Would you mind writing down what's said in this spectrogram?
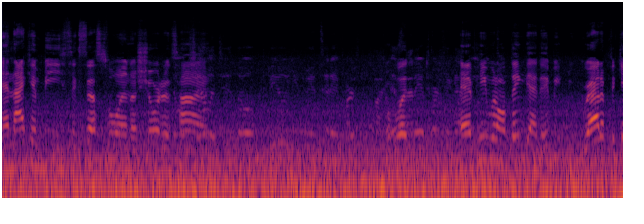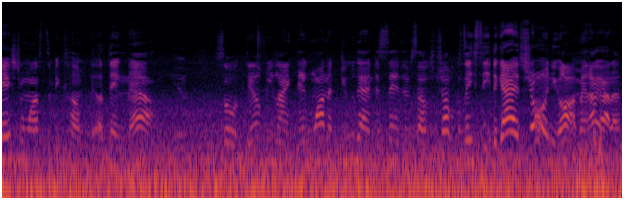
and I can be successful in a shorter time. Challenges though build you into that person. Like, What- how that person got And people don't think that. They be gratification wants to become a thing now. Yeah. So they'll be like, they want to do that and just save themselves trouble because they see the guy's showing you, oh man, I got a,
